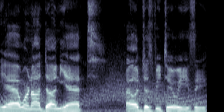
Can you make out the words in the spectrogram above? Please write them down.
Yeah, we're not done yet. That would just be too easy.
